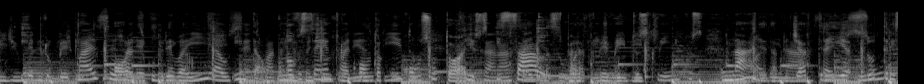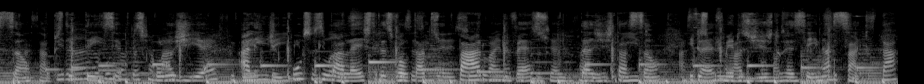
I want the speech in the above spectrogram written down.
e para o bebê. Mas você já descobriu aí é o Centro então, o novo centro conta com consultórios e salas para atendimentos clínicos na área da pediatria, nutrição, obstetrícia, psicologia, além de cursos e palestras voltados para o universo da gestação e dos primeiros dias do recém-nascido. Tá?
